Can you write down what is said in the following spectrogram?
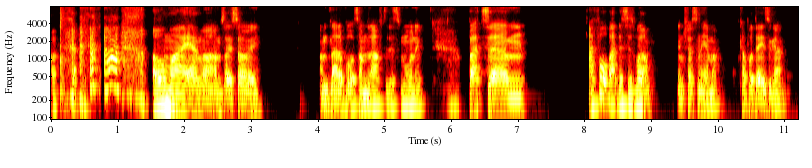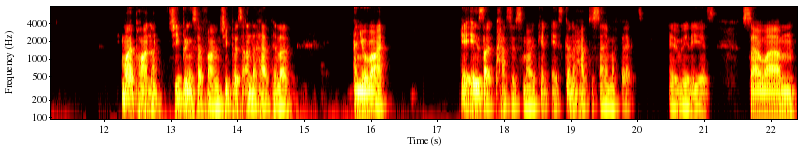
oh my Emma, I'm so sorry. I'm glad I brought some laughter this morning. But um, I thought about this as well, interestingly, Emma, a couple of days ago. My partner, she brings her phone, she puts it under her pillow. And you're right. It is like passive smoking. It's going to have the same effect. It really is. So um,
